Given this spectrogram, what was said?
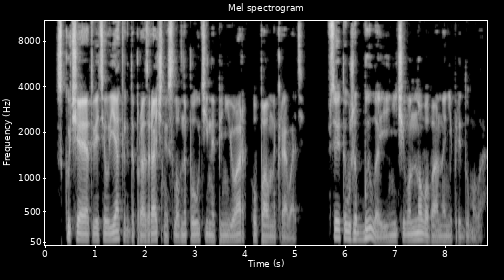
— скучая ответил я, когда прозрачный, словно паутина пеньюар, упал на кровать. Все это уже было, и ничего нового она не придумала.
